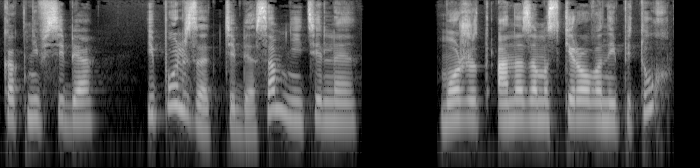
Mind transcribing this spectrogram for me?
как не в себя, и польза от тебя сомнительная. Может, она замаскированный петух?»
